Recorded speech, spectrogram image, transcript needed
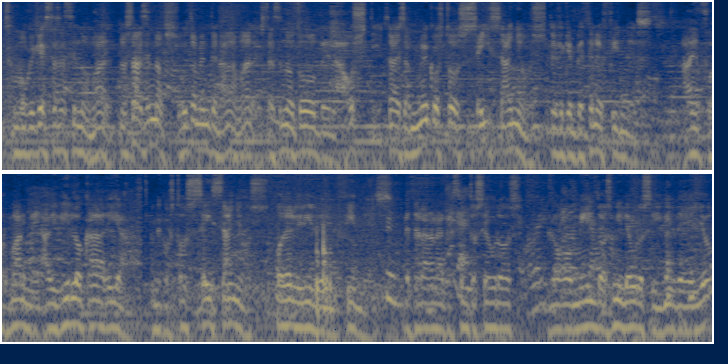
Es como que ¿qué estás haciendo mal? No estás haciendo absolutamente nada mal, estás haciendo todo de la hostia. ¿Sabes? A mí me costó seis años desde que empecé en el fitness a informarme, a vivirlo cada día. Me costó seis años poder vivir del fitness. Empezar a ganar 300 euros, luego 1000, 2000 euros y vivir de ello.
